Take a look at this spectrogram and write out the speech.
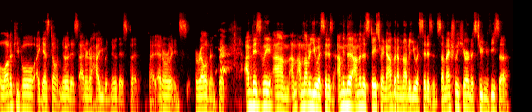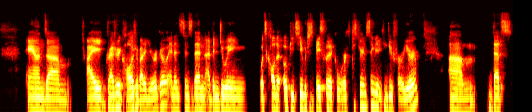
a lot of people, I guess, don't know this. I don't know how you would know this, but I, don't really. It's irrelevant. But I'm basically, um, I'm, I'm not a U.S. citizen. I'm in the, I'm in the states right now, but I'm not a U.S. citizen. So I'm actually here on a student visa, and um, I graduated college about a year ago, and then since then I've been doing what's called an OPT, which is basically like a work experience thing that you can do for a year. Um, that's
